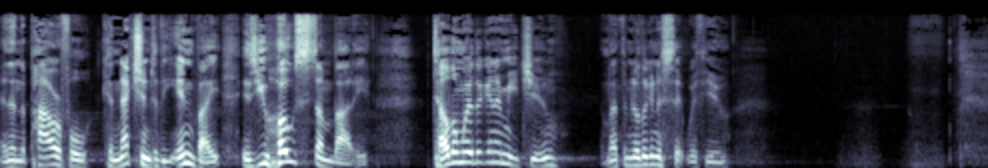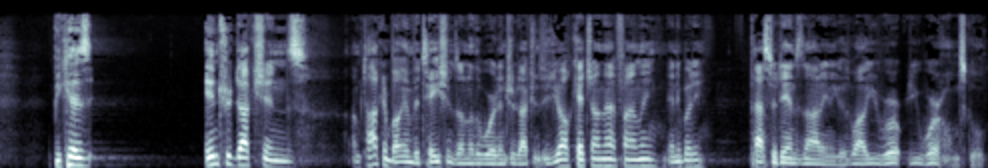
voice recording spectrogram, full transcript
And then the powerful connection to the invite is you host somebody. Tell them where they're going to meet you and let them know they're going to sit with you. Because introductions, I'm talking about invitations the word introductions. Did you all catch on that finally? Anybody? Pastor Dan's nodding. He goes, wow, you were, you were homeschooled.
